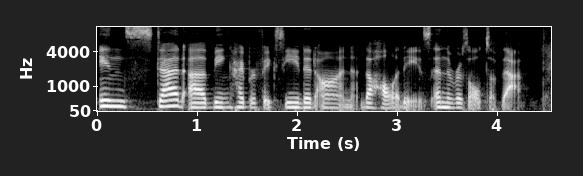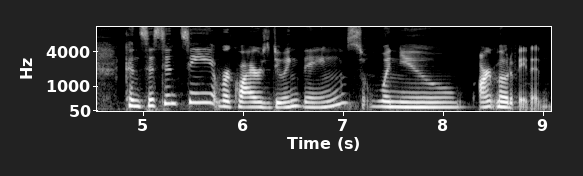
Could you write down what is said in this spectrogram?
instead of being hyperfixated on the holidays and the results of that. Consistency requires doing things when you aren't motivated.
